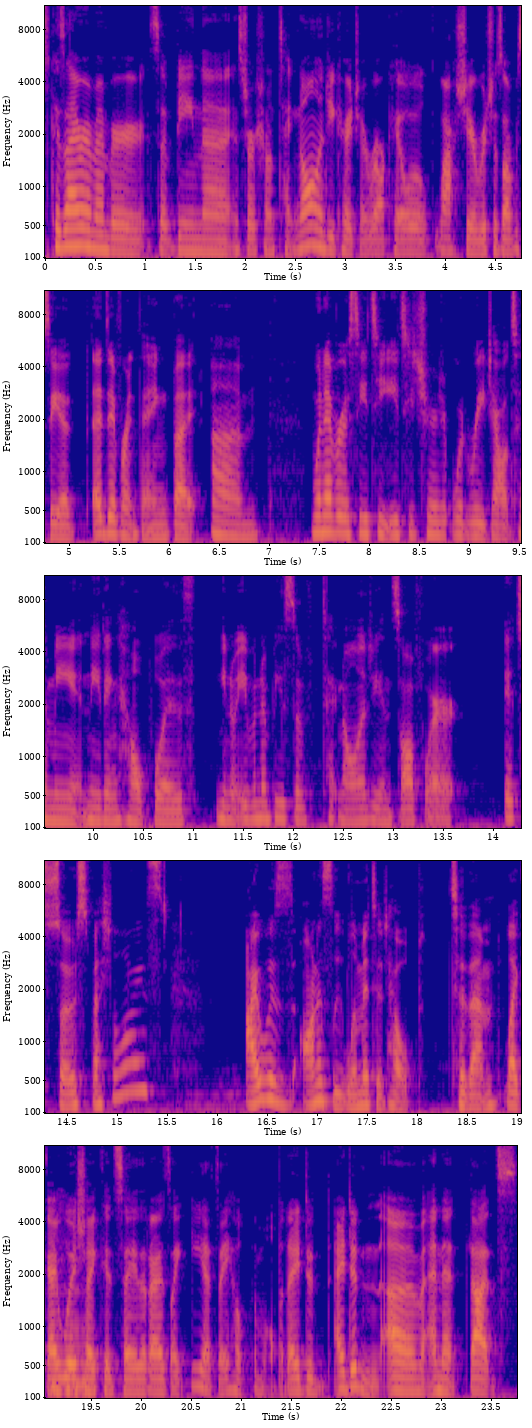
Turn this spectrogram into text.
Because I remember so being the instructional technology coach at Rock Hill last year, which is obviously a, a different thing, but um, whenever a CTE teacher would reach out to me needing help with, you know, even a piece of technology and software, it's so specialized. I was honestly limited help to them. Like I wish I could say that I was like, yes, I helped them all, but I did I didn't. Um and it, that's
